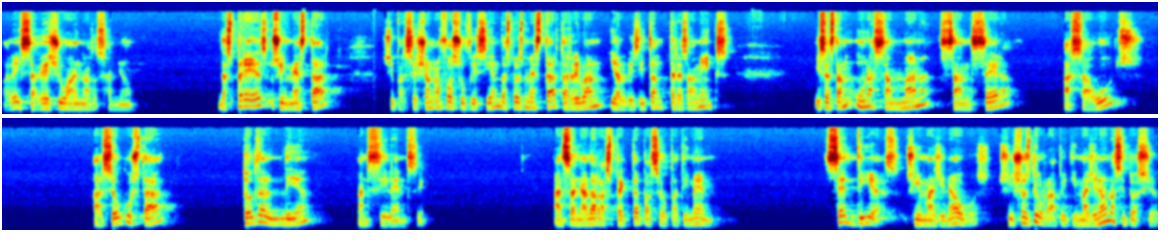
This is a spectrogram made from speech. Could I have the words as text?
¿vale? i segueix jugant al senyor. Després, o sigui, més tard, o sigui, per si això no fos suficient, després més tard arriben i el visiten tres amics i s'estan una setmana sencera asseguts al seu costat tot el dia en silenci, en senyal de respecte pel seu patiment. Set dies, o sigui, imagineu-vos, o sigui, això es diu ràpid, imagineu una situació.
